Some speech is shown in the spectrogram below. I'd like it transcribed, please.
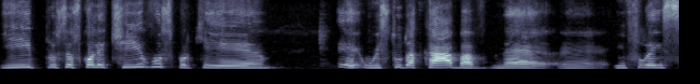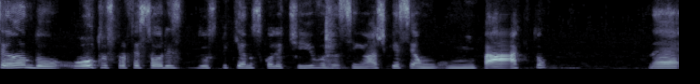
e para os seus coletivos, porque o estudo acaba né, é, influenciando outros professores dos pequenos coletivos, assim, eu acho que esse é um, um impacto, né,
